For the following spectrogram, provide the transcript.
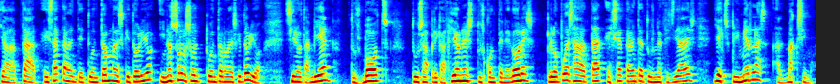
y adaptar exactamente tu entorno de escritorio y no solo tu entorno de escritorio, sino también tus bots, tus aplicaciones, tus contenedores, que lo puedes adaptar exactamente a tus necesidades y exprimirlas al máximo.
